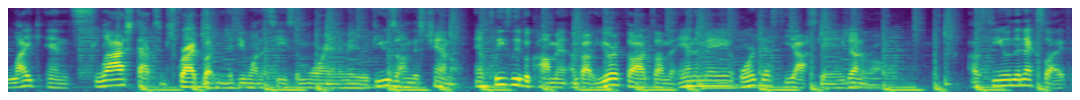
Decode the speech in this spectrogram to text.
like and slash that subscribe button if you want to see some more anime reviews on this channel. And please leave a comment about your thoughts on the anime or just Yasuke in general. I'll see you in the next life.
